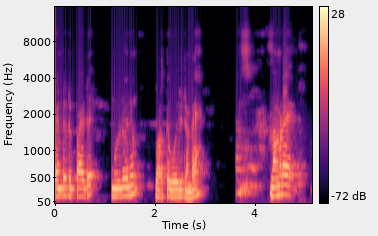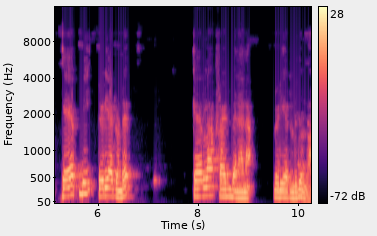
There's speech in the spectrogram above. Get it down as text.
രണ്ട് ട്രിപ്പായിട്ട് മുഴുവനും വറുത്ത് കോരിയിട്ടുണ്ടേ. നമ്മുടെ കെ എഫ് ബി റെഡി ആയിട്ടുണ്ട്. കേരള ഫ്രൈഡ് ബനാന റെഡി ആയിട്ടുണ്ട്. ഇതുണ്ടോ?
